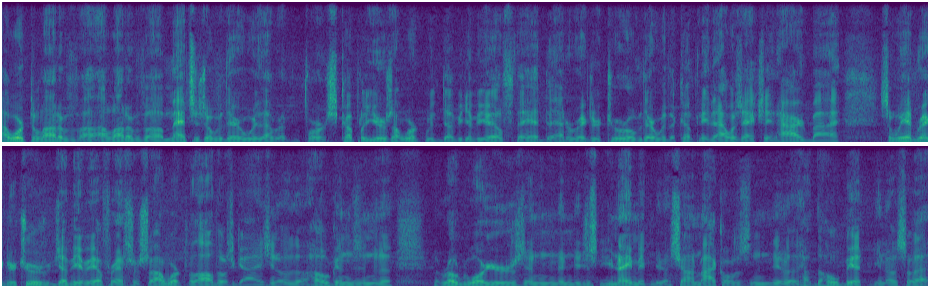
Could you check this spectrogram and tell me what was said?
I worked a lot of uh, a lot of uh, matches over there with uh, for a couple of years. I worked with WWF. They had had a regular tour over there with a company that I was actually hired by. So we had regular tours with WWF wrestlers. So I worked with all those guys, you know, the Hogan's and the, the Road Warriors and, and just you name it, you know, Shawn Michaels and you know the whole bit, you know. So I,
